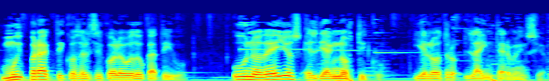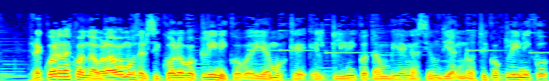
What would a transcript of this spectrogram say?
muy prácticos del psicólogo educativo. Uno de ellos, el diagnóstico, y el otro, la intervención. ¿Recuerdas cuando hablábamos del psicólogo clínico? Veíamos que el clínico también hacía un diagnóstico clínico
